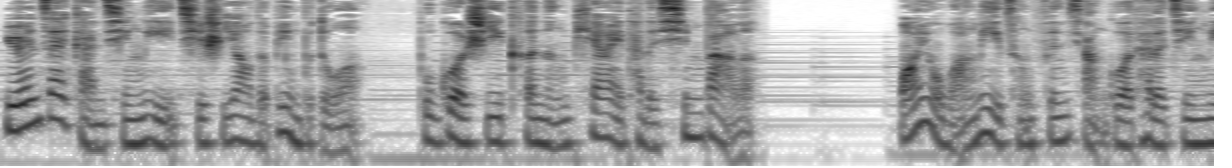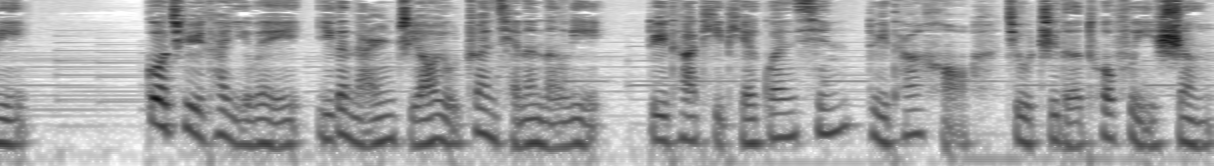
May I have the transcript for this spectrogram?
女人在感情里其实要的并不多，不过是一颗能偏爱她的心罢了。网友王丽曾分享过她的经历。过去，她以为一个男人只要有赚钱的能力，对她体贴关心，对她好，就值得托付一生。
